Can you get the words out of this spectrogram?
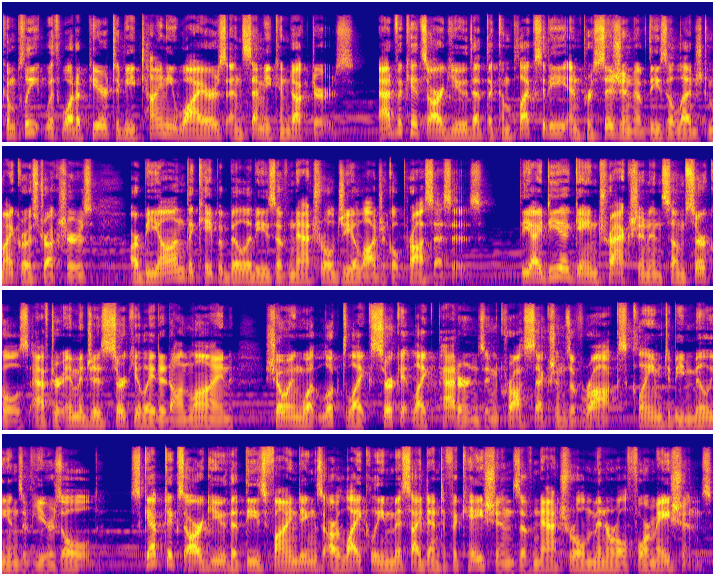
complete with what appear to be tiny wires and semiconductors. Advocates argue that the complexity and precision of these alleged microstructures are beyond the capabilities of natural geological processes. The idea gained traction in some circles after images circulated online showing what looked like circuit like patterns in cross sections of rocks claimed to be millions of years old. Skeptics argue that these findings are likely misidentifications of natural mineral formations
